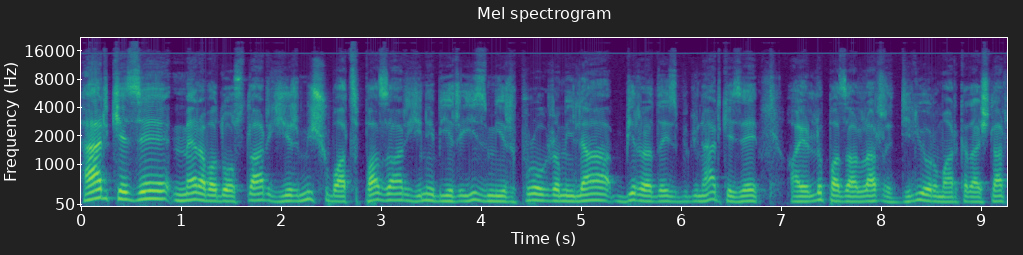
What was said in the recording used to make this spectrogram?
Herkese merhaba dostlar. 20 Şubat Pazar yine bir İzmir programıyla bir aradayız. Bugün herkese hayırlı pazarlar diliyorum arkadaşlar.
